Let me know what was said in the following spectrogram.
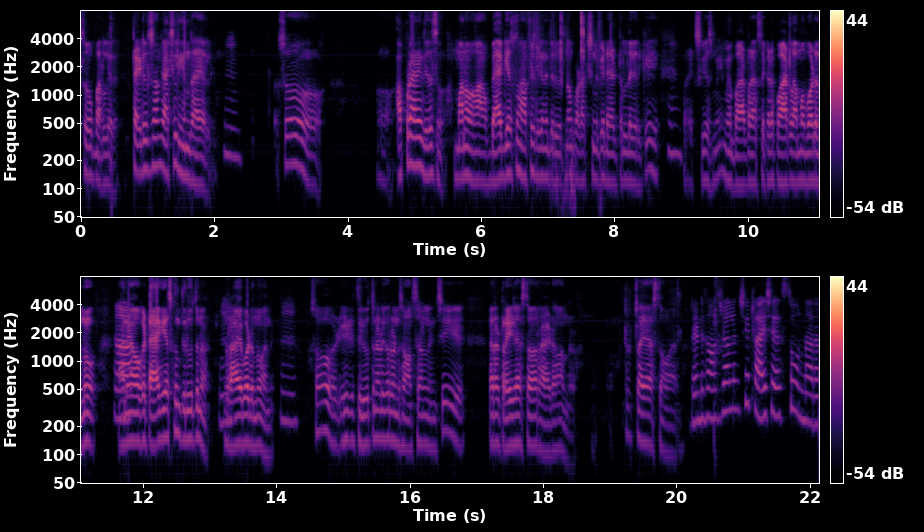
సో పర్లేదు. టైటిల్ సాంగ్ యాక్చువల్లీ నేను రాయాలి. ఉమ్. సో అప్పుడు ఆయన తెలుసు. మనం ఆ బ్యాగ్ వేసుకుని ఆఫీస్కి తిరుగుతున్నాం ప్రొడక్షన్కి డైరెక్టర్ దగ్గరికి. Hmm. ఎక్స్క్యూజ్ మీ మేము పాట రాస్తే ఇక్కడ పాటలు అమ్మబడును అనే ఒక ట్యాగ్ వేసుకుని తిరుగుతున్నా. రాయబడును అని. సో ఇది తిరుగుతున్నాడు రెండు సంవత్సరాల నుంచి అలా ట్రై చేస్తావా రాయడం అన్నాడు. ట్రై చేస్తావా అని. రెండు సంవత్సరాల నుంచి ట్రై చేస్తూ ఉన్నారా?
